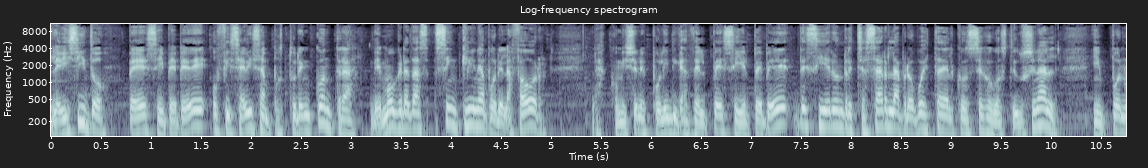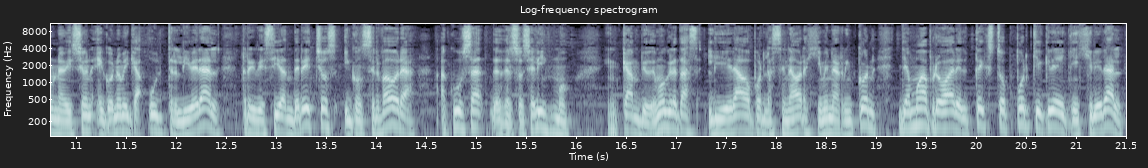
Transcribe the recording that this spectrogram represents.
Plebiscito. PS y PPD oficializan postura en contra. Demócratas se inclina por el a favor. Las comisiones políticas del PS y el PPD decidieron rechazar la propuesta del Consejo Constitucional. Impone una visión económica ultraliberal, regresiva en derechos y conservadora. Acusa desde el socialismo. En cambio, Demócratas, liderado por la senadora Jimena Rincón, llamó a aprobar el texto porque cree que en general,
